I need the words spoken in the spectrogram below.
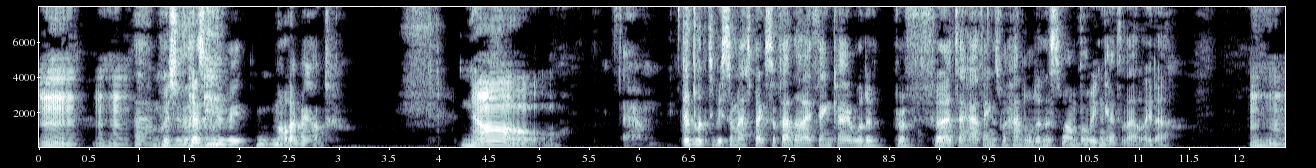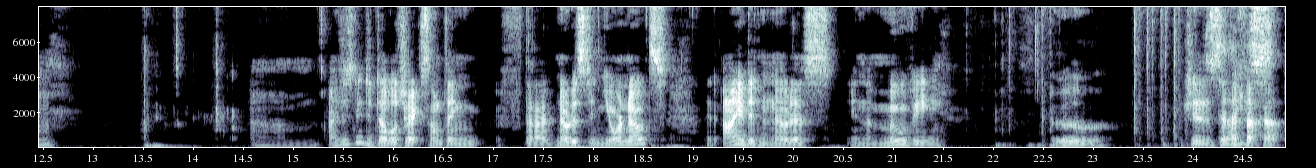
Mm, hmm um, which is this movie not about. No. Um, did look to be some aspects of that that I think I would have preferred to have things were handled in this one, but we can get to that later. Hmm. Um, I just need to double check something that I've noticed in your notes that I didn't notice in the movie, Ooh, which is did I fuck s- up?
